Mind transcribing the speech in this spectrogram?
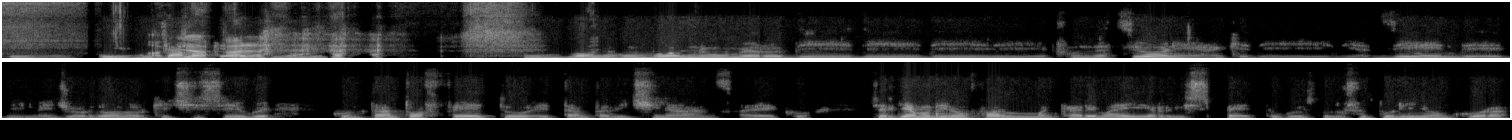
Sì, sì, diciamo che un buon, un buon numero di, di, di fondazioni, anche di, di, aziende, di major donor che ci segue con tanto affetto e tanta vicinanza. Ecco. Cerchiamo di non far mancare mai il rispetto, questo lo sottolineo ancora.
